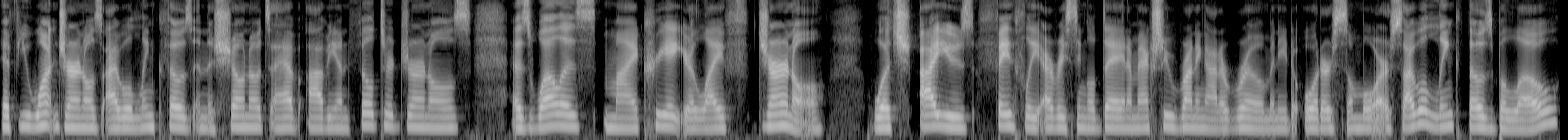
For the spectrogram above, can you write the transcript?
If you want journals, I will link those in the show notes. I have Avi Unfiltered journals as well as my Create Your Life journal which I use faithfully every single day, and I'm actually running out of room. I need to order some more. So I will link those below.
